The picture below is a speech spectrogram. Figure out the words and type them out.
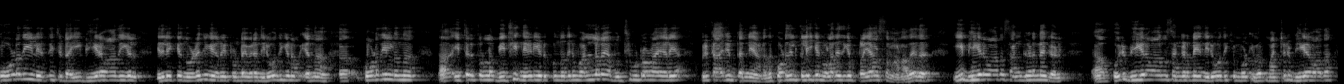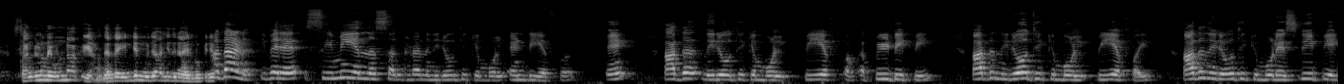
കോടതിയിൽ എത്തിച്ചിട്ട് ഈ ഭീകരവാദികൾ ഇതിലേക്ക് നുഴഞ്ഞു കയറിയിട്ടുണ്ട് ഇവരെ നിരോധിക്കണം എന്ന് കോടതിയിൽ നിന്ന് ഇത്തരത്തിലുള്ള വിധി നേടിയെടുക്കുന്നതിന് വളരെ ബുദ്ധിമുട്ടോടേറിയ ഒരു കാര്യം തന്നെയാണ്. അത് കോടതിയിൽ തെളിയിക്കാൻ വളരെയധികം പ്രയാസമാണ്. അതായത് ഈ ഭീകരവാദ സംഘടനകൾ ഒരു ഭീകരവാദ സംഘടനയെ നിരോധിക്കുമ്പോൾ ഇവർ മറ്റൊരു ഭീകരവാദ സംഘടന ഉണ്ടാക്കുകയാണ്. നേരത്തെ ഇന്ത്യൻ മുജാഹിദിനായിരുന്നു. പിന്നെ അതാണ് ഇവരെ സിമി എന്ന സംഘടന നിരോധിക്കുമ്പോൾ എൻ ഡി എഫ് അത് നിരോധിക്കുമ്പോൾ P F P D P അത് നിരോധിക്കുമ്പോൾ പി എഫ് ഐ അത് നിരോധിക്കുമ്പോൾ എസ് ഡി പി ഐ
